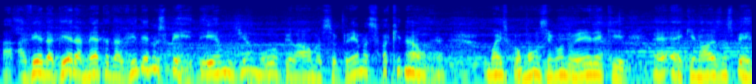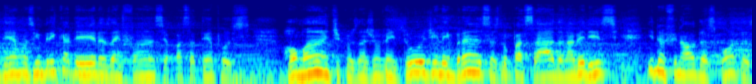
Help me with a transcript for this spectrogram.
a, a, verdadeira meta da vida é nos perdermos de amor pela alma suprema, só que não, né? O mais comum, segundo ele, é que, é, é que nós nos perdemos em brincadeiras da infância, passatempos românticos na juventude, em lembranças do passado na velhice, e no final das contas,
